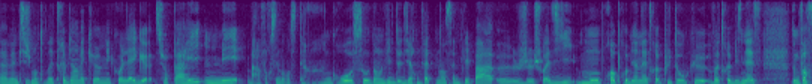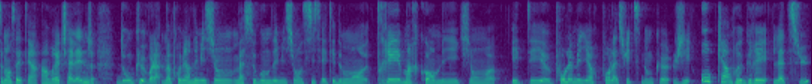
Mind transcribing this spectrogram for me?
Euh, même si je m'entendais très bien avec euh, mes collègues sur Paris, mais bah, forcément c'était un gros saut dans le vide de dire en fait non ça me plaît pas, euh, je choisis mon propre bien-être plutôt que votre business. Donc forcément ça a été un, vrai challenge. Donc voilà, ma première démission, ma seconde démission aussi, ça a été des moments très marquants mais qui ont été pour le meilleur pour la suite. Donc j'ai aucun regret là-dessus.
